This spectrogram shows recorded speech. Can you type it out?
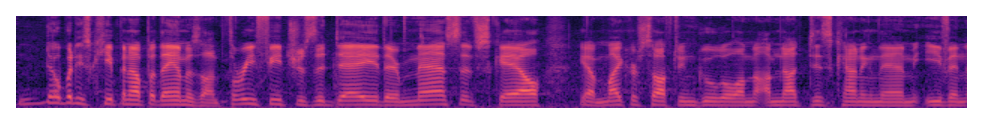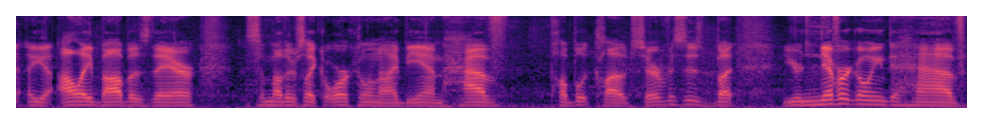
nobody's keeping up with Amazon. Three features a day, they're massive scale. Yeah, Microsoft and Google, I'm, I'm not discounting them. Even uh, Alibaba's there. Some others like Oracle and IBM have public cloud services, but you're never going to have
